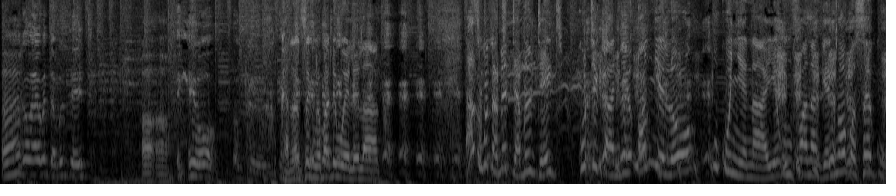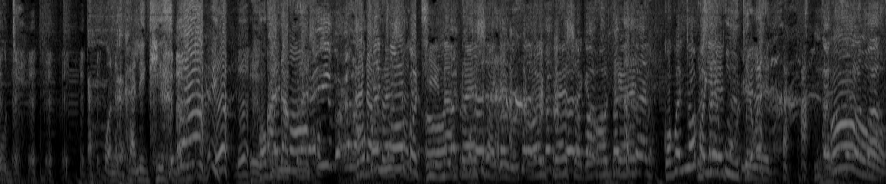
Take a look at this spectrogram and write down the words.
Akawaya kwi-double date. Uh-uh. Yho, okay. khathaliseki noba liwele lakho azi kudaba i-double date kuthi kanti omnye lo ukunye naye umfana ngencoko sekude bona khala ikhisi ngokwencoko thina ngokwencoko yekude wena oh.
